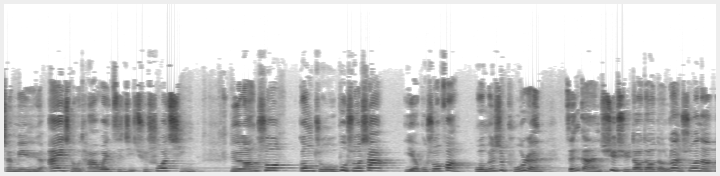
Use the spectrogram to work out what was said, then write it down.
陈明宇哀求她为自己去说情。女郎说：“公主不说杀，也不说放，我们是仆人，怎敢絮絮叨叨的乱说呢？”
